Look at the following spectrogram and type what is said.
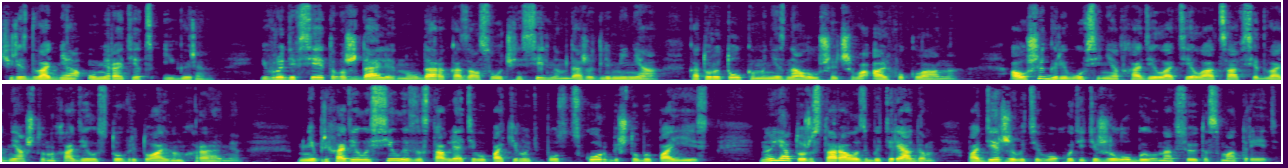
Через два дня умер отец Игоря. И вроде все этого ждали, но удар оказался очень сильным даже для меня, который толком и не знала ушедшего альфу-клана. А уж Игорь вовсе не отходил от тела отца все два дня, что находилось то в ритуальном храме. Мне приходилось силой заставлять его покинуть пост скорби, чтобы поесть. Но я тоже старалась быть рядом, поддерживать его, хоть и тяжело было на все это смотреть.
